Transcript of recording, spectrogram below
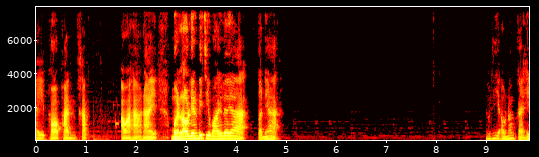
ไปเพาะพันธุ์ครับ เอาอาหารให้เหมือนเราเลี้ยงดิจิไว้เลยอะตอนเนี้ยดูที่เอาน้ำไก่ให้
